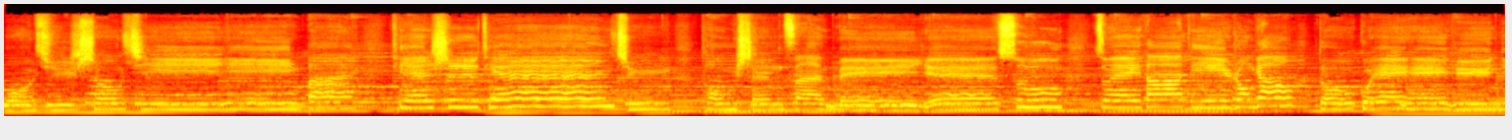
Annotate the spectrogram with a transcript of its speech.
我举手敬拜，天使天君。同声赞美耶稣，最大的荣耀都归于你。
